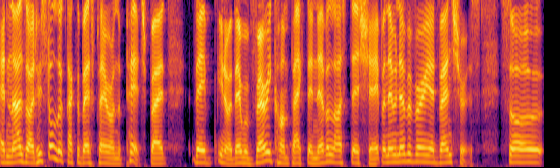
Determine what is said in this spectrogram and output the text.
Eden Hazard, who still looked like the best player on the pitch. But they, you know, they were very compact. They never lost their shape, and they were never very adventurous. So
